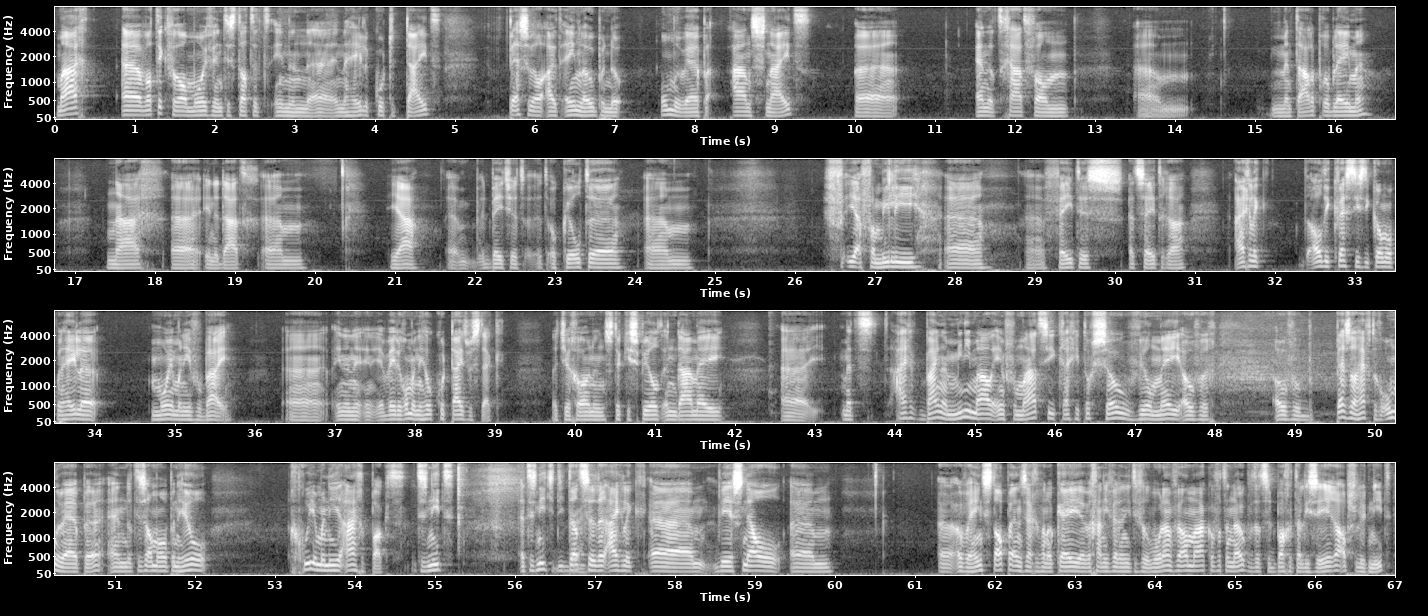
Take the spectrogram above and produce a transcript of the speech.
Maar eh, wat ik vooral mooi vind, is dat het in een, eh, in een hele korte tijd best wel uiteenlopende onderwerpen aansnijdt. Eh, en dat gaat van ehm, mentale problemen naar eh, inderdaad, ehm, ja, um, een beetje het, occulte, um, ja, familie, uh, uh, fetus, et cetera. Eigenlijk, al die kwesties die komen op een hele mooie manier voorbij. In een, wederom in een heel kort tijdsbestek. Dat je gewoon een stukje speelt en daarmee met eigenlijk bijna minimale informatie krijg je toch zoveel mee over, over best wel heftige onderwerpen. En dat is allemaal op een heel goede manier aangepakt. Het is niet, het is niet dat ze er eigenlijk uh, weer snel um, uh, overheen stappen en zeggen van oké, okay, uh, we gaan hier verder niet te veel woorden aan vuil maken of wat dan ook. Of dat ze het bagatelliseren, absoluut niet.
